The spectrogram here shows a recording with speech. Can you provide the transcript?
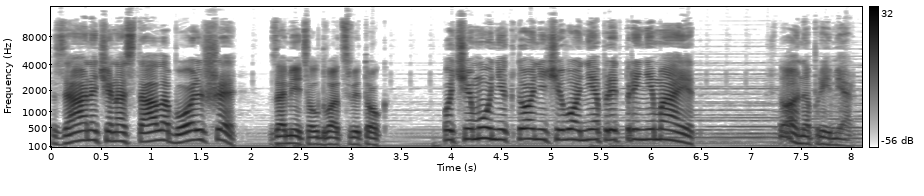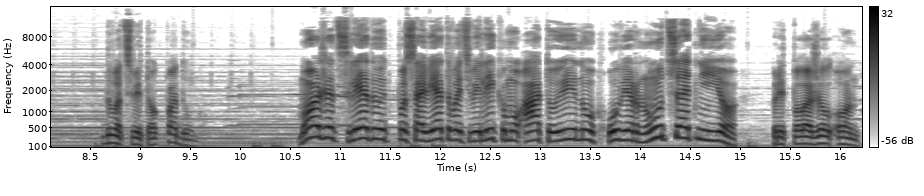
«За ночь настало больше», — заметил два цветок. «Почему никто ничего не предпринимает?» Что, например? Два цветок подумал. Может, следует посоветовать великому Атуину увернуться от нее, предположил он.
